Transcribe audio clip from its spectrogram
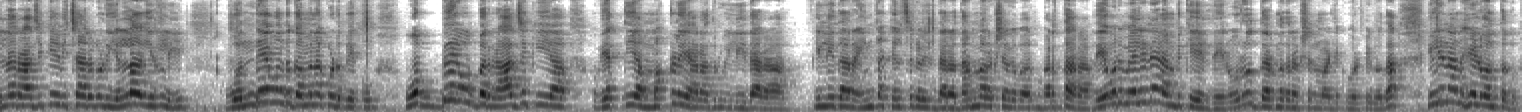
ಎಲ್ಲ ರಾಜಕೀಯ ವಿಚಾರಗಳು ಎಲ್ಲ ಇರಲಿ, ಒಂದೇ ಒಂದು ಗಮನ ಕೊಡಬೇಕು. ಒಬ್ಬೇ ಒಬ್ಬ ರಾಜಕೀಯ ವ್ಯಕ್ತಿಯ ಮಕ್ಕಳು ಯಾರಾದರೂ ಇಲ್ಲಿ ಇದ್ದಾರಾ ಇಲ್ಲಿದ್ದಾರ, ಇಂಥ ಕೆಲಸಗಳಿದ್ದಾರ, ಧರ್ಮ ರಕ್ಷಣೆ ಬರ್- ಬರ್ತಾರ? ದೇವರ ಮೇಲೇನೆ ನಂಬಿಕೆ ಇಲ್ಲದೆ ಇರೋರು ಧರ್ಮದ ರಕ್ಷಣೆ ಮಾಡ್ಲಿಕ್ಕೆ ಹೊರಟಿರೋದಾ? ಇಲ್ಲಿ ನಾನು ಹೇಳುವಂಥದ್ದು,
